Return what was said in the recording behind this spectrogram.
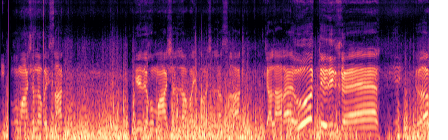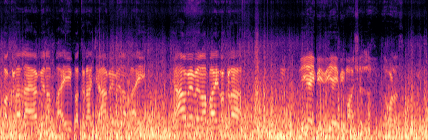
देखो, माशाल्लाह भाई साथ ये देखो, माशाल्लाह भाई, माशाल्लाह साथ क्या ला रहा है? ओ, तेरी खैर। ओ, बकरा लाया मेरा भाई, बकरा जाम है मेरा भाई जाम है मेरा भाई, बकरा। V I P V I P माशाल्लाह, ज़बरदस्त।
